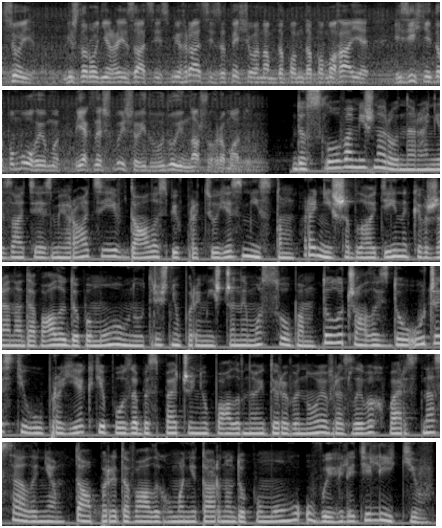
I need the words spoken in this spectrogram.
цій міжнародній організації з міграції за те, що вона нам допом- допомагає, і з їхньою допомогою ми якнайшвидше відбудуємо нашу громаду. До слова, міжнародна організація з міграції вдало співпрацює з містом. Раніше благодійники вже надавали допомогу внутрішньо переміщеним особам, долучались до участі у проєкті по забезпеченню паливною деревиною вразливих верст населення та передавали гуманітарну допомогу у вигляді ліків.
